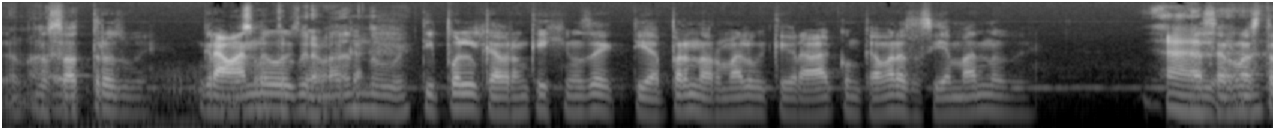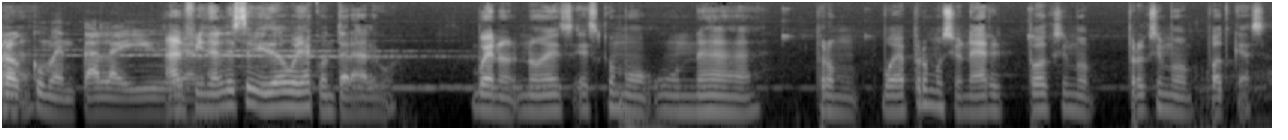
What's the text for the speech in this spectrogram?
A la madre. Nosotros, güey. Grabando, güey. Grabando, güey. Tipo el cabrón que dijimos de actividad paranormal, güey, que grababa con cámaras así de mano, güey. Hacer nuestro documental ahí, güey. Al final de este video voy a contar algo. Bueno, no es, es como una... prom- voy a promocionar el próximo, próximo podcast.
